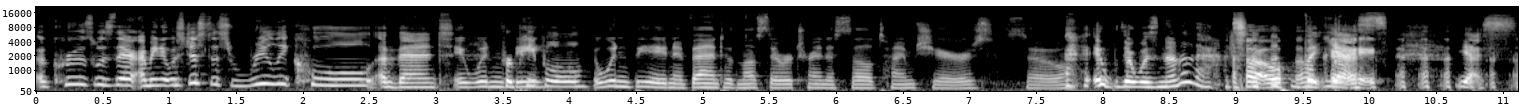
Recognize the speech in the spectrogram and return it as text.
A cruise was there. I mean, it was just this really cool event. It wouldn't for be, people. It wouldn't be an event unless they were trying to sell timeshares. So It, there was none of that. Oh, but yes, yes,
